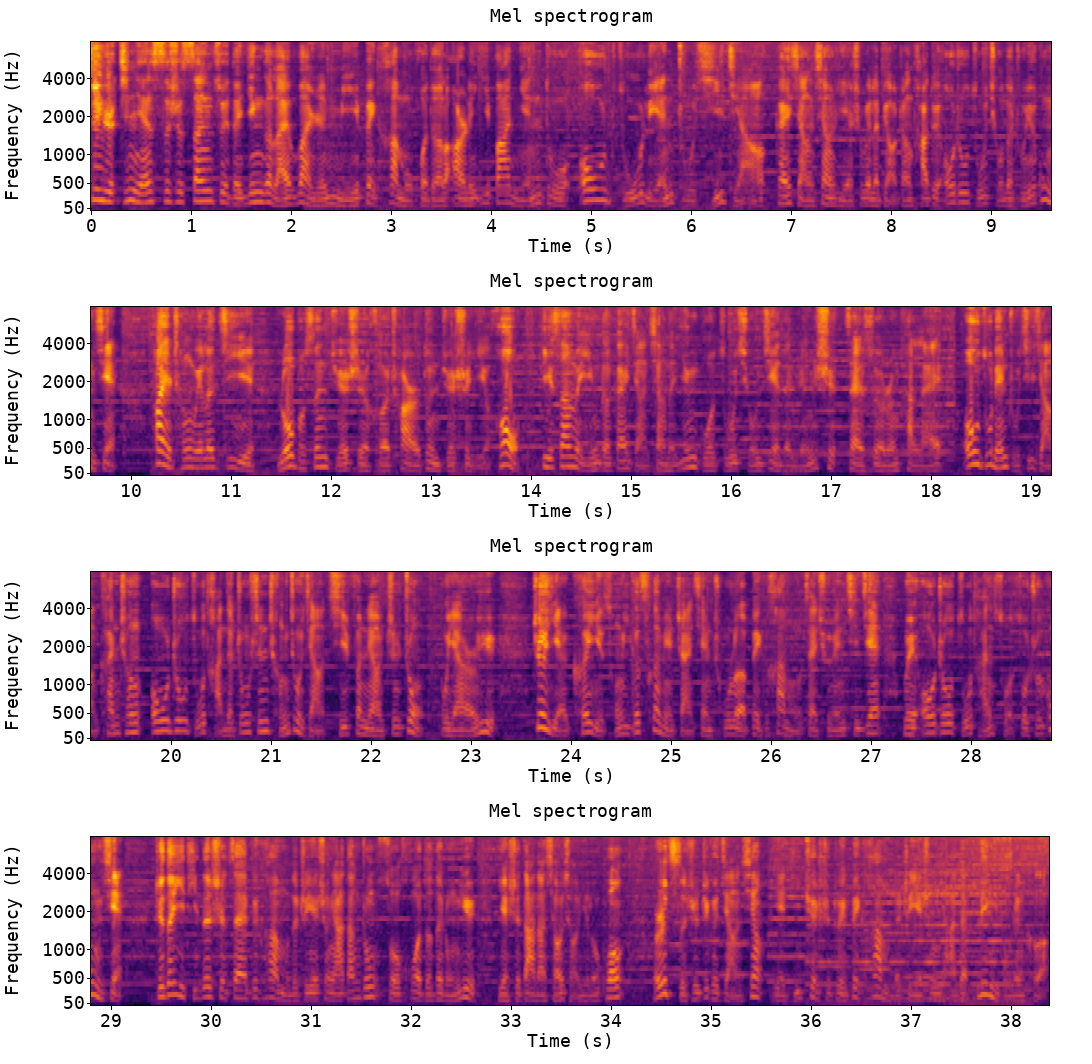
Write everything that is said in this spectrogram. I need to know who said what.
Speaker 1: 近日，今年四十三岁的英格兰万人迷贝克汉姆获得了二零一八年度欧足联主席奖。该奖项也是为了表彰他对欧洲足球的卓越贡献。他也成为了继罗布森爵士和查尔顿爵士以后第三位赢得该奖项的英国足球界的人士。在所有人看来，欧足联主席奖堪称欧洲足坛的终身成就奖，其分量之重不言而喻。这也可以从一个侧面展现出了贝克汉姆在球员期间为欧洲足坛所做出的贡献。值得一提的是，在贝克汉姆的职业生涯当中所获得的荣誉也是大大小小一箩筐，而此时这个奖项也的确是对贝克汉姆的职业生涯的另一种认可。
